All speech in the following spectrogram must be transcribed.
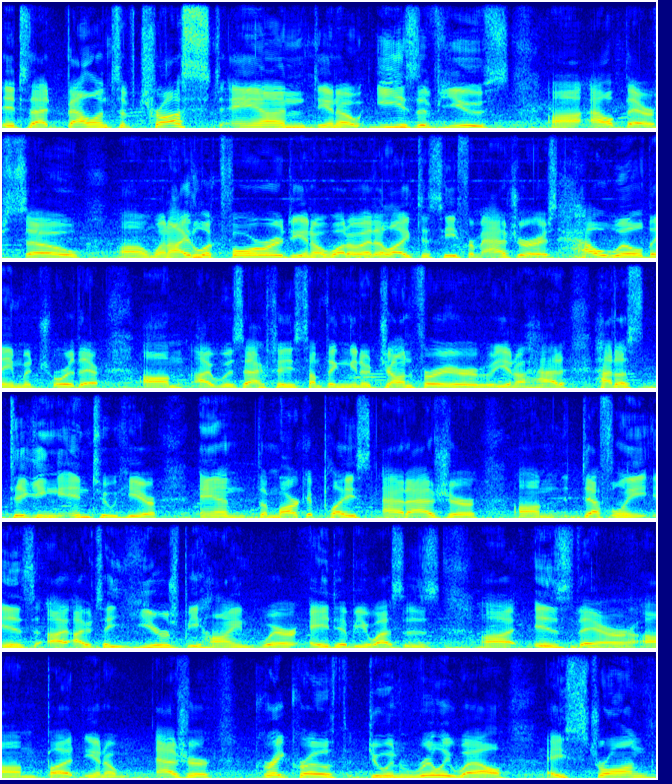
it's that balance of trust and you know, ease of use uh, out there. So uh, when I look forward, you know, what would I like to see from Azure is how will they mature there. Um, I was actually something, you know, John Furrier you know, had had us digging into here, and the marketplace at Azure um, definitely is, I, I, would say, years behind where AWS is, uh, is there. Um, but you know, Azure, great growth, doing really well, a strong,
